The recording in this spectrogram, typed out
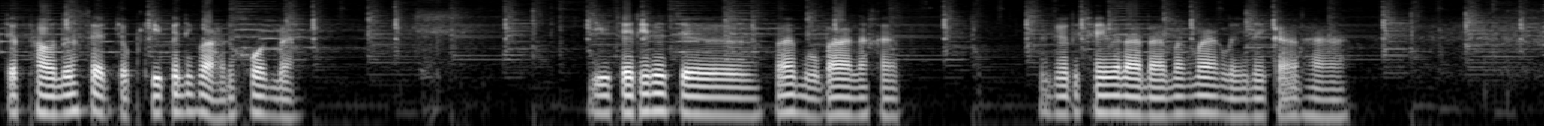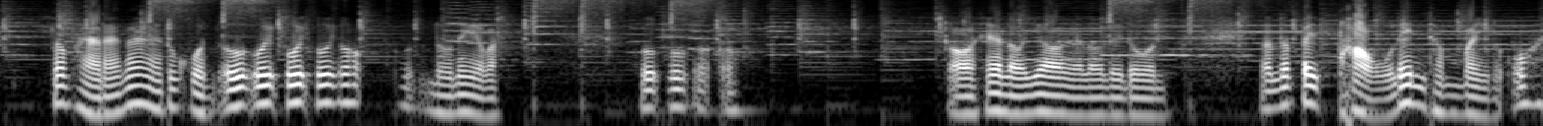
เดี๋ยวเผาเนื้อเสร็จจบคลิปกันดีกว่าทุกคนมา ดีใจที่ได้เจอบ้านหมู่บ้านแล้วครับมันก็ได้ใช้เวลานานมากๆเลยในการหา ต้องหานานมากนะทุกคนโอ้ยโอ้ยโอ้ยโอ้ยโอ้ยโดนได้ไงวะโอ้ยโอ้ยโอ้ยโอ้ยอ๋อใช่เราย่อไงเราเลยโดนแล้วไปเผาเล่นทำไมเนาะโอ้ย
